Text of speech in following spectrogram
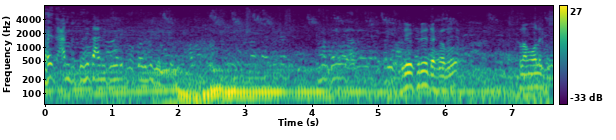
ভাই আমি দাবি করিনি। ঘুরে ফিরে দেখাবো। সালাম আলাইকুম।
